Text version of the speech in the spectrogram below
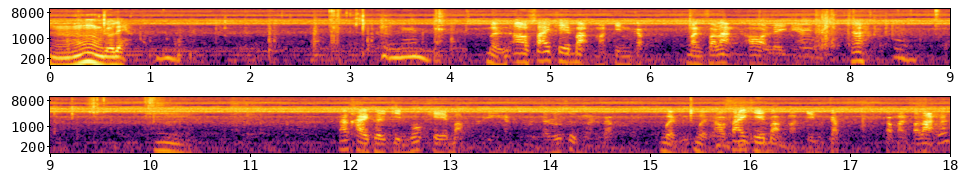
อืมดูดิแน่นเหมือนเอาไส้เคบับมากินกับมันฝรั่งทอดอะไรอย่างเงี้ยใช่ค่ะนะอืมอืม ถ้าใครเคยกินพวกเคบับอะไรเงี้ยมันจะรู้สึกเหมือนแบบ เหมือนเหมือนเอาไส้เคบับมากินกับกับมันฝรั่งอะ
